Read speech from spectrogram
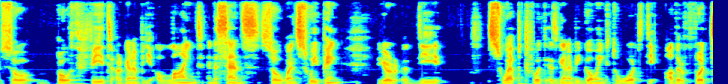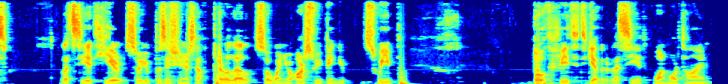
so both feet are going to be aligned in a sense. So when sweeping, your uh, the swept foot is going to be going towards the other foot. Let's see it here. So you position yourself parallel. So when you are sweeping, you sweep both feet together. Let's see it one more time.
